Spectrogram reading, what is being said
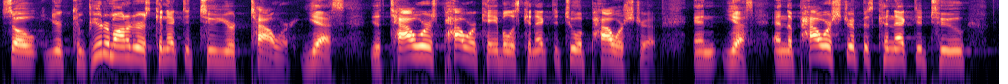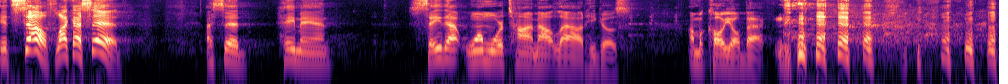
So your computer monitor is connected to your tower. Yes. The tower's power cable is connected to a power strip. And yes, and the power strip is connected to itself, like I said. I said, hey man, say that one more time out loud. He goes, I'm gonna call y'all back.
